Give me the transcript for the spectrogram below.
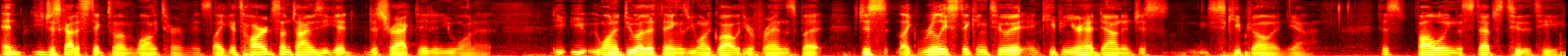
and you just got to stick to them long term. It's like it's hard sometimes. You get distracted and you want to you, you, want to do other things. You want to go out with your friends, but just like really sticking to it and keeping your head down and just just keep going. Yeah, just following the steps to the T.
